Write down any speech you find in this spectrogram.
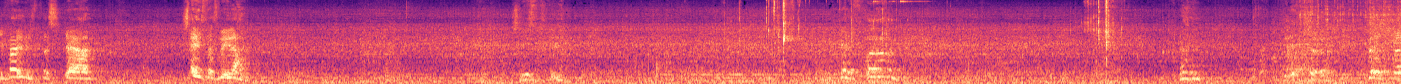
Ich will nicht zerstören! Schließt es wieder! Schließt es wieder! Gefangen! Bitte! Bitte!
